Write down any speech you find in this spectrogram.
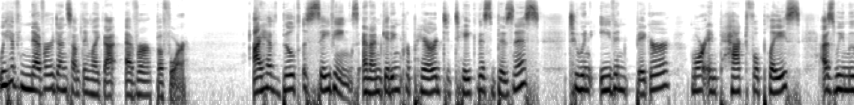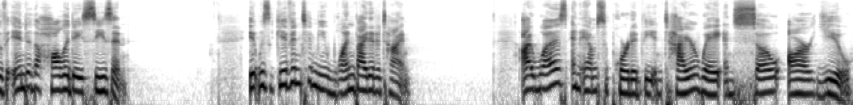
We have never done something like that ever before. I have built a savings and I'm getting prepared to take this business to an even bigger, more impactful place as we move into the holiday season. It was given to me one bite at a time. I was and am supported the entire way, and so are you.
